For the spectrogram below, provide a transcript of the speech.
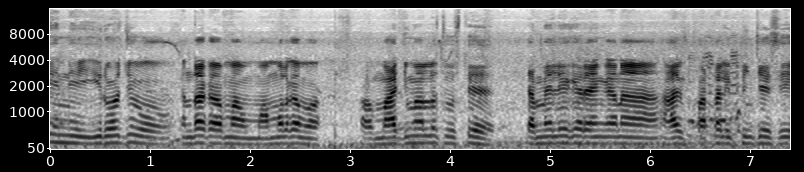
దీన్ని ఈరోజు ఇందాక మా మామూలుగా మాధ్యమాల్లో చూస్తే ఎమ్మెల్యే గారు ఏంగానా వాళ్ళకి పట్టాలు ఇప్పించేసి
